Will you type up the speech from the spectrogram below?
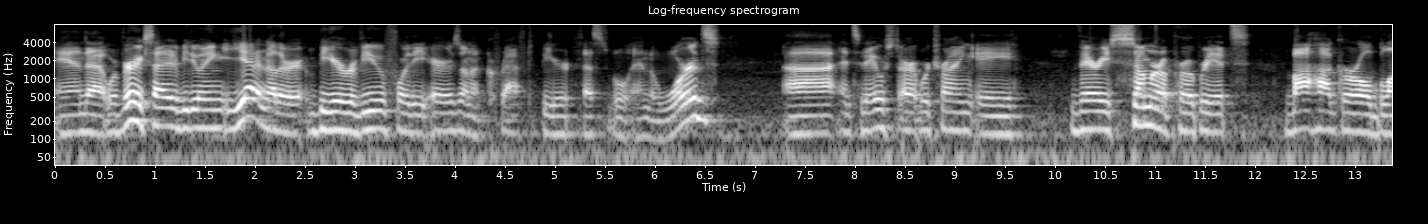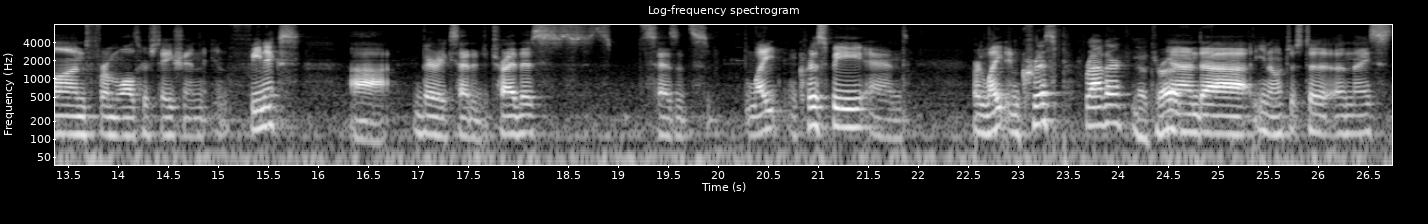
and uh, we're very excited to be doing yet another beer review for the Arizona Craft Beer Festival and Awards. Uh, and today we're start we're trying a very summer appropriate Baja Girl Blonde from Walter Station in Phoenix. Uh, very excited to try this. It says it's light and crispy and or light and crisp rather. That's right. And uh, you know, just a, a nice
